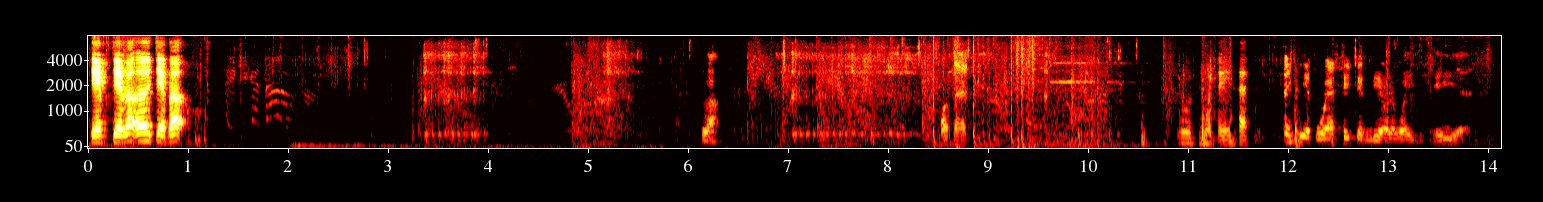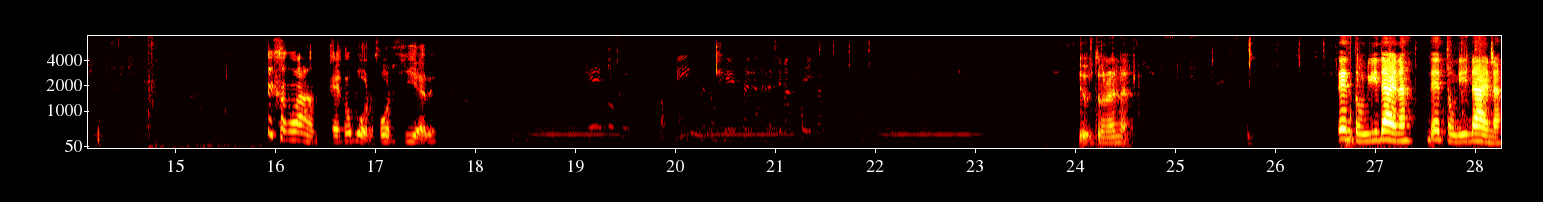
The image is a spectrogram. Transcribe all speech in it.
เจ็บเจ็บแล้วเออเจ็บแล้วพอแตกรูดหมดเลยแต่ไอ้เฮียกูแอสซิสอย่างเดียวเลยว่าไอ้เฮียไอ้ข้างล่างไอ้ข้างบนโคตรเฮียเลยอยู่ตรงนั้นอะเล่นตรงนี้ได้นะเล่นตรงนี้ได้นะ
